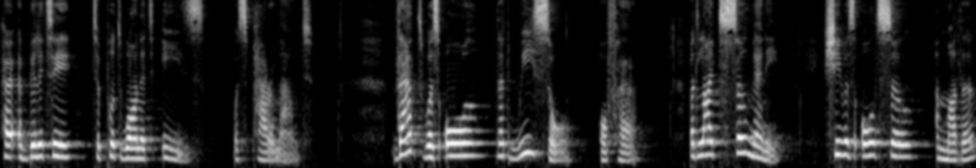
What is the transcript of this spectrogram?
Her ability to put one at ease was paramount. That was all that we saw of her. But like so many, she was also a mother,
